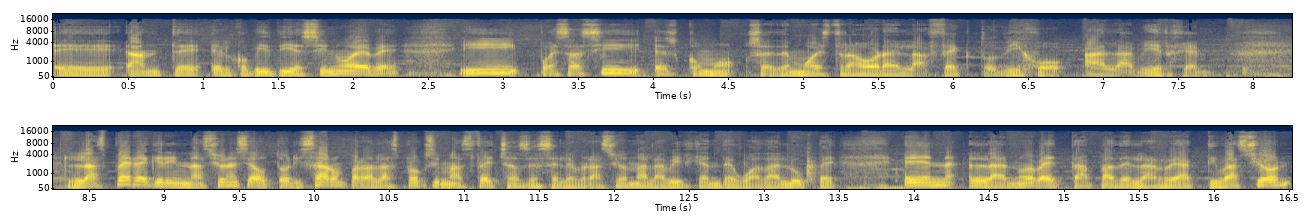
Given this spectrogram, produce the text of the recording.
eh, ante el COVID-19 y pues así es como se demuestra ahora el afecto, dijo a la Virgen. Las peregrinaciones se autorizaron para las próximas fechas de celebración a la Virgen de Guadalupe en la nueva etapa de la reactivación.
